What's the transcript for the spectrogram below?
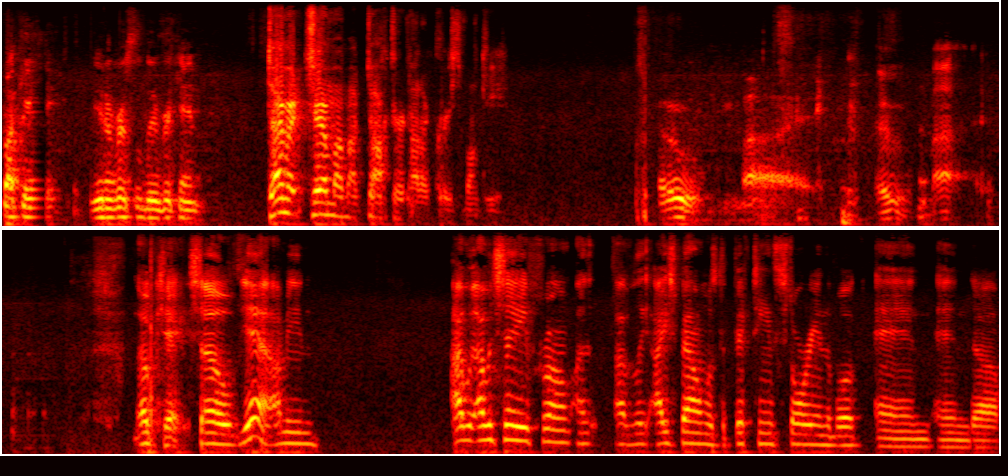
Bucket, universal lubricant. Damn it, Jim! I'm a doctor, not a grease monkey. Oh my! Oh my. Okay, so yeah, I mean, I, w- I would say from uh, I believe Icebound was the fifteenth story in the book, and and uh,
